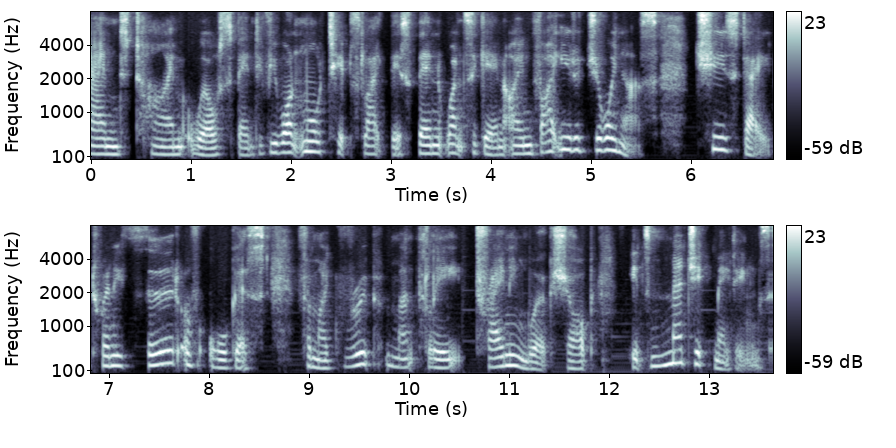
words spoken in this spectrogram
and time well spent. If you want more tips like this, then once again, I invite you to join us Tuesday, 23rd of August, for my group monthly training workshop. It's magic meetings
